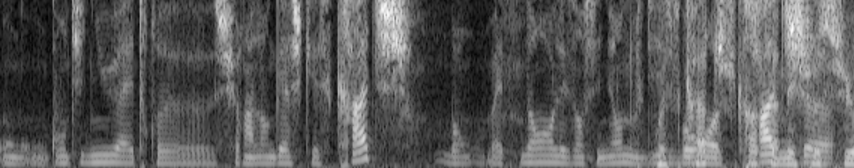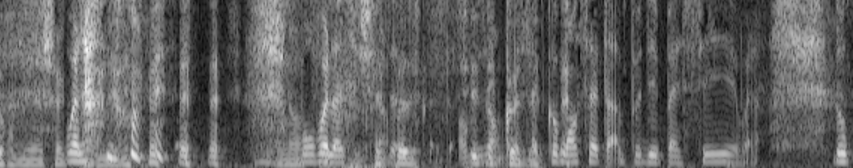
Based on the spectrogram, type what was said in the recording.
on, continue à être euh, sur un langage qui est Scratch. Bon, maintenant, les enseignants nous disent bon, Scratch, Scratch, à mes chaussures, mais à chaque voilà. fois. bon, voilà, c'est ça commence à être un peu dépassé. Voilà. Donc,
